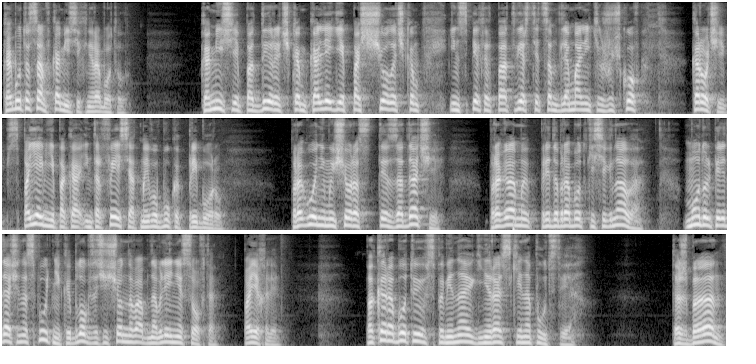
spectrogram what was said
Как будто сам в комиссиях не работал. Комиссия по дырочкам, коллегия по щелочкам, инспектор по отверстицам для маленьких жучков. Короче, спаяй мне пока интерфейсе от моего бука к прибору. Прогоним еще раз тест задачи, программы предобработки сигнала, модуль передачи на спутник и блок защищенного обновления софта. Поехали. Пока работаю, вспоминаю генеральские напутствия. Ташбаан,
